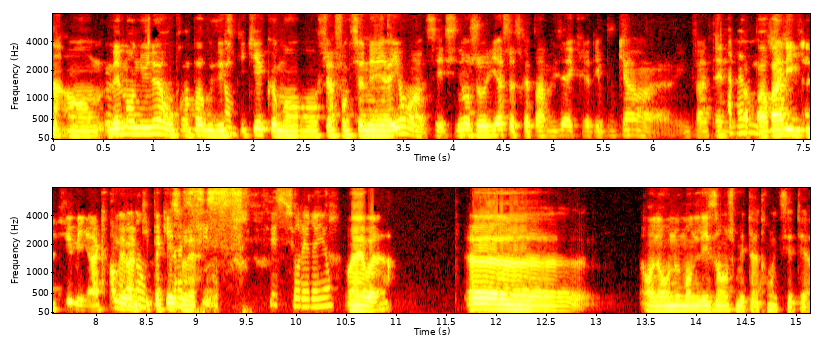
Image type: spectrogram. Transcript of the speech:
en, même en une heure, on ne pourra pas vous expliquer comment faire fonctionner les rayons. Sinon, Jolia se serait pas amusé à écrire des bouquins, euh, une vingtaine, ah bah pas, 20 livres là-dessus, mais il y a quand même un petit paquet sur les rayons. sur les rayons. Ouais, voilà. Euh, on, nous demande les anges, Métatron, etc.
